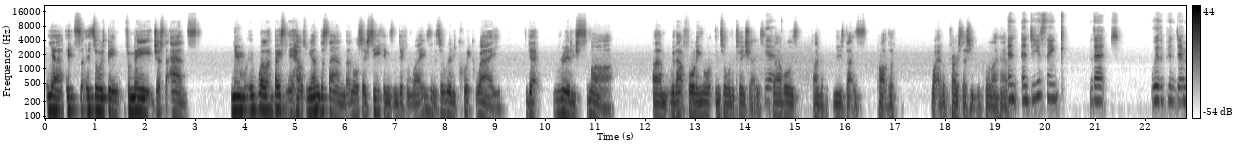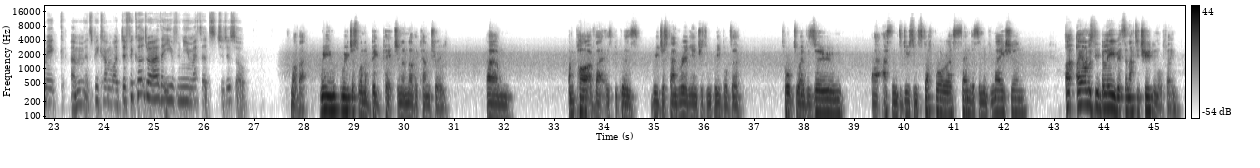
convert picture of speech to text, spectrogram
yeah, it's it's always been for me. It just adds new well basically it helps me understand and also see things in different ways and it's a really quick way to get really smart um, without falling into all the cliches. Yeah. so i've always kind of used that as part of the whatever process you could call i have. And and do you think that with the pandemic um, it's become more difficult or are there even new methods to do so? Not that. We we just won a big pitch in another country. Um, and part of that is because we just found really interesting people to talk to over Zoom, uh, ask them to do some stuff for us, send us some information. I, I honestly believe it's an attitudinal thing.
